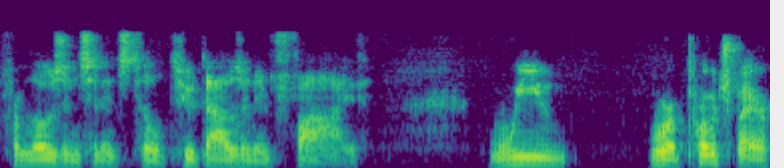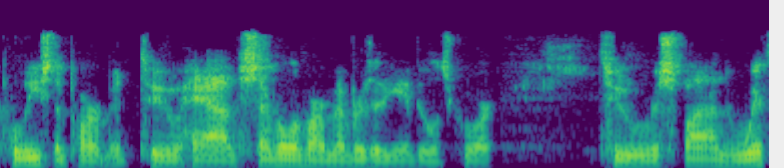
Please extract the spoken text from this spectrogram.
from those incidents till 2005, we were approached by our police department to have several of our members of the ambulance corps to respond with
